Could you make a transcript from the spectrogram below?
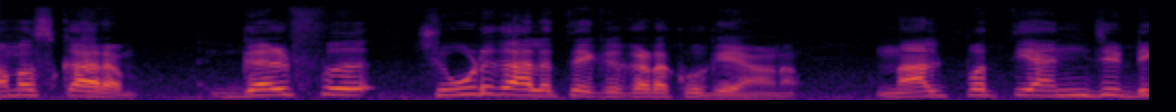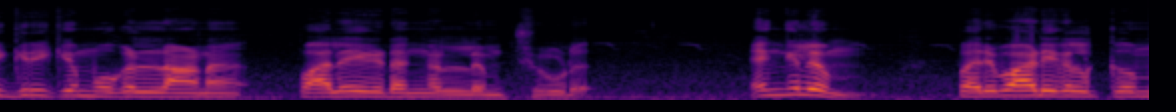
നമസ്കാരം. ഗൾഫ് ചൂട് കാലത്തേക്ക് കടക്കുകയാണ്. നാൽപ്പത്തി അഞ്ച് ഡിഗ്രിക്ക് മുകളിലാണ് പലയിടങ്ങളിലും ചൂട്. എങ്കിലും പരിപാടികൾക്കും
